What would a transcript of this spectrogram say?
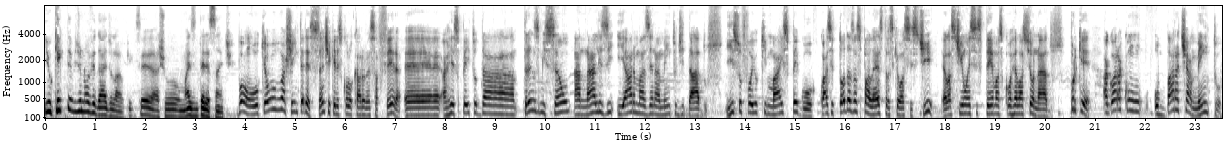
E o que, que teve de novidade lá? O que, que você achou mais interessante? Bom, o que eu achei interessante que eles colocaram nessa feira é a respeito da transmissão, análise e armazenamento de dados. Isso foi o que mais pegou. Quase todas as palestras que eu assisti, elas tinham esses temas correlacionados. Por quê? Agora com o barateamento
